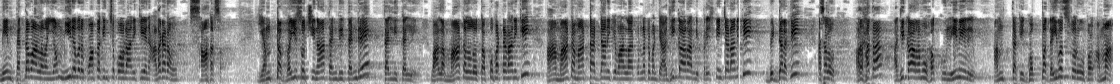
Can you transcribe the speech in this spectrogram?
మేం పెద్దవాళ్ళమయ్యాం మీరెవరు కోపగించుకోవడానికి అని అడగడం సాహసం. ఎంత వయసు వచ్చినా తండ్రి తండ్రే తల్లి తల్లి. వాళ్ళ మాటలలో తప్పు పట్టడానికి ఆ మాట మాట్లాడడానికి వాళ్ళకు ఉన్నటువంటి అధికారాన్ని ప్రశ్నించడానికి బిడ్డలకి అసలు అర్హత అధికారము హక్కు లేనే లేవు. అంతటి గొప్ప దైవస్వరూపం అమ్మ.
